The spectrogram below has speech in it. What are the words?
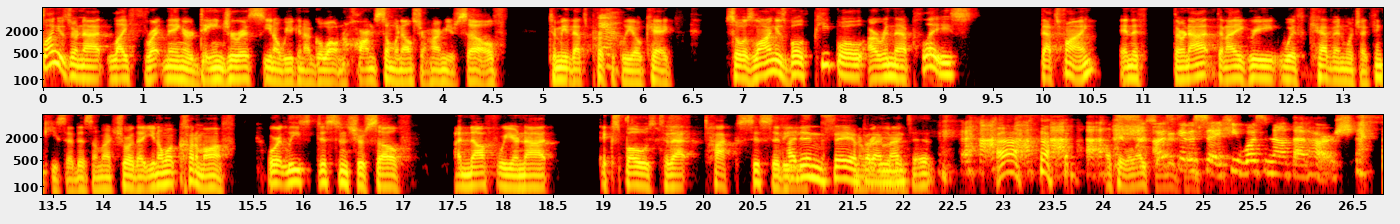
long as they're not life threatening or dangerous, you know, you're going to go out and harm someone else or harm yourself. To me, that's perfectly yeah. okay. So as long as both people are in that place, that's fine. And if they're not, then I agree with Kevin, which I think he said this. I'm not sure that, you know what, cut them off or at least distance yourself enough where you're not exposed to that toxicity. I didn't say it, but I meant it. okay, well, I, I was going to say he was not that harsh.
